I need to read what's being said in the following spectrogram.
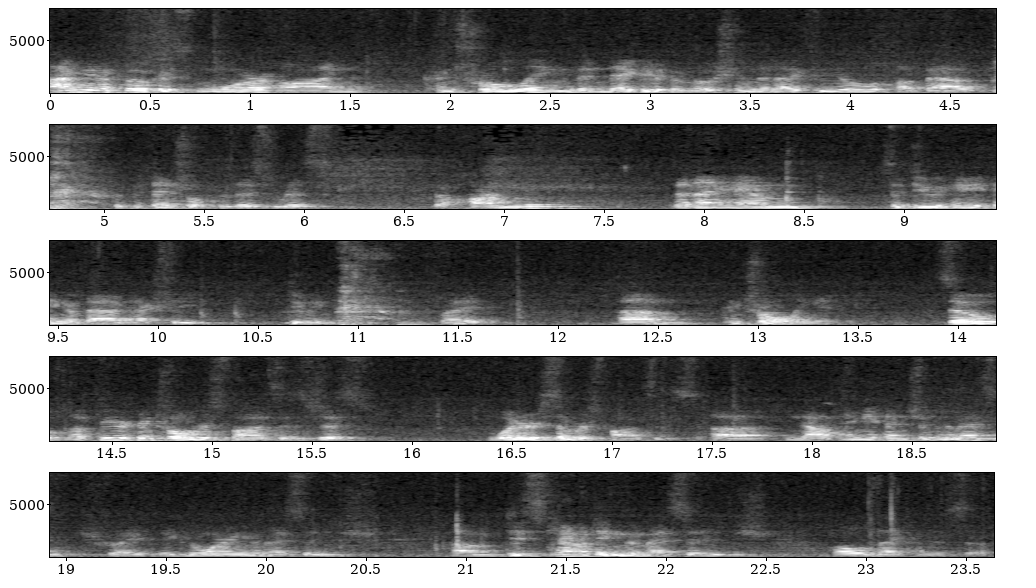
I'm going to focus more on controlling the negative emotion that I feel about the potential for this risk to harm me than I am to do anything about actually doing it, right? Um, controlling it. So a fear control response is just, what are some responses? Uh, not paying attention to the message, right? Ignoring the message, um, discounting the message, all of that kind of stuff.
